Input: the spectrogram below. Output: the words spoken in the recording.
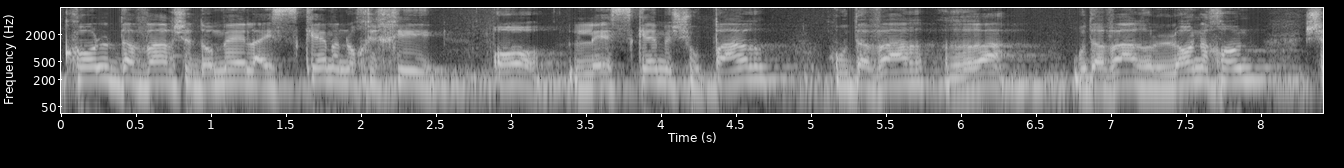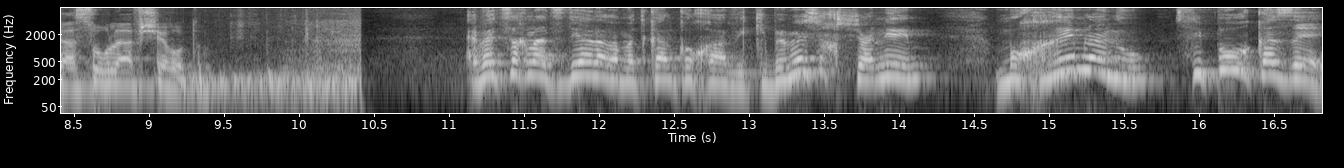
כל דבר שדומה להסכם הנוכחי או להסכם משופר, הוא דבר רע. הוא דבר לא נכון, שאסור לאפשר אותו. האמת צריך להצדיע לרמטכ"ל כוכבי, כי במשך שנים מוכרים לנו סיפור כזה.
